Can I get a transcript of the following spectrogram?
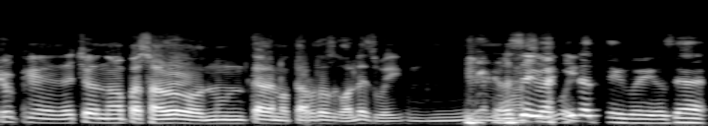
Creo que de hecho no ha pasado nunca de anotar dos goles, güey. O sea, imagínate, güey, o sea,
